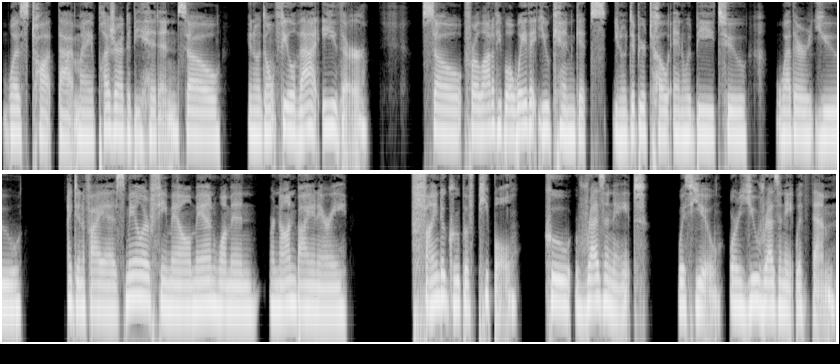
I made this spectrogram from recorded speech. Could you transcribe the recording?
was taught that my pleasure had to be hidden. So, you know, don't feel that either. So, for a lot of people, a way that you can get, you know, dip your toe in would be to whether you identify as male or female, man, woman, or non binary, find a group of people who resonate with you or you resonate with them.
